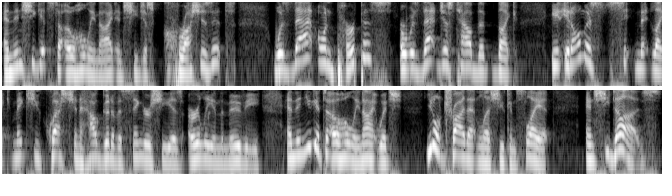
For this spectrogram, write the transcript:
And then she gets to Oh Holy Night and she just crushes it. Was that on purpose or was that just how the, like, it, it almost like makes you question how good of a singer she is early in the movie. And then you get to Oh Holy Night, which you don't try that unless you can slay it. And she does.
